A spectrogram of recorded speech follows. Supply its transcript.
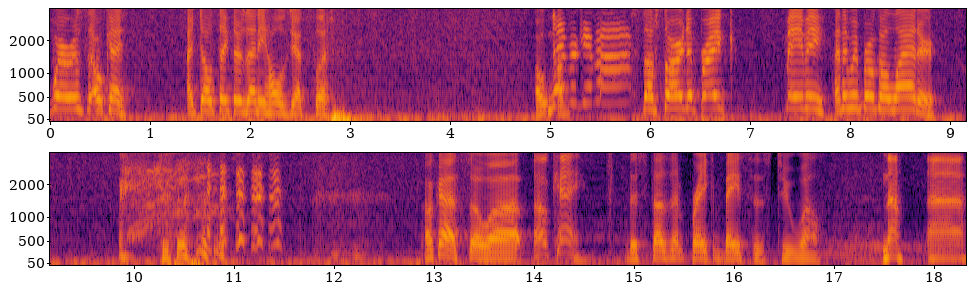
Where is okay? I don't think there's any holes yet, Slip. Oh, Never um, give up. stuff starting to break. Maybe. I think we broke a ladder. okay, so uh, Okay. this doesn't break bases too well. No, uh,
